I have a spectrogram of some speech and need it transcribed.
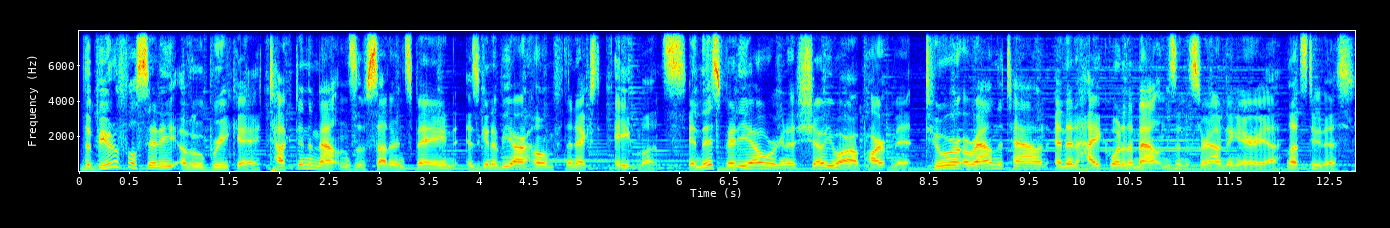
The beautiful city of Ubrique, tucked in the mountains of southern Spain, is going to be our home for the next eight months. In this video, we're going to show you our apartment, tour around the town, and then hike one of the mountains in the surrounding area. Let's do this.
